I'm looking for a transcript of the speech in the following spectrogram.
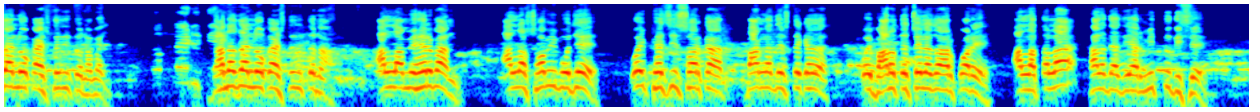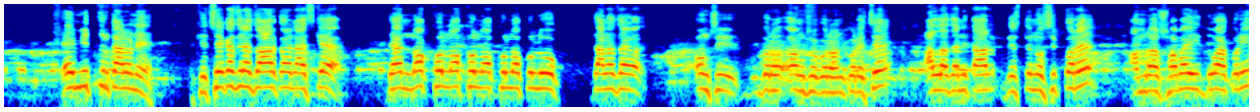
যায় লোক আসতে দিত না ভাই। জানা যায় লোক আসতে দিত না। আল্লাহ মেহেরবান, আল্লাহ সবই বোঝে। ওই ফেসিস সরকার বাংলাদেশ থেকে ওই ভারতে চলে যাওয়ার পরে আল্লাহ তালা খালেদা জিয়ার মৃত্যু দিছে। এই মৃত্যুর কারণে শেখ হাসিনা যাওয়ার কারণে আজকে দেন লক্ষ লক্ষ লক্ষ লক্ষ লোক জানা যায় অংশ অংশগ্রহণ করেছে। আল্লাহ জানি তার বেস্তে নসিব করে। আমরা সবাই দোয়া করি,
